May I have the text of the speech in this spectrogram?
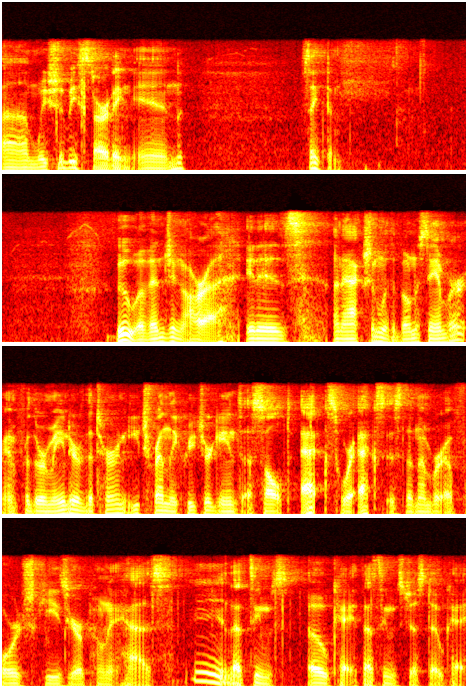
Um, we should be starting in Sanctum. Ooh, Avenging Aura. It is an action with a bonus amber, and for the remainder of the turn, each friendly creature gains Assault X, where X is the number of forged keys your opponent has. Eh, that seems okay. That seems just okay.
